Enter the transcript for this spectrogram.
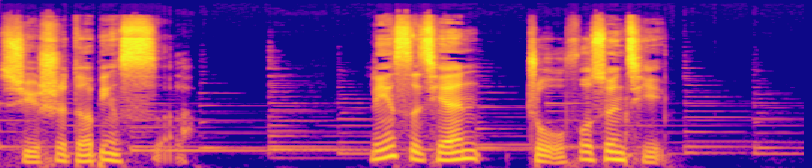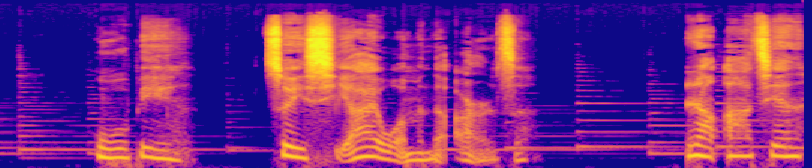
许氏得病死了。临死前嘱咐孙琦：“无病最喜爱我们的儿子，让阿坚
